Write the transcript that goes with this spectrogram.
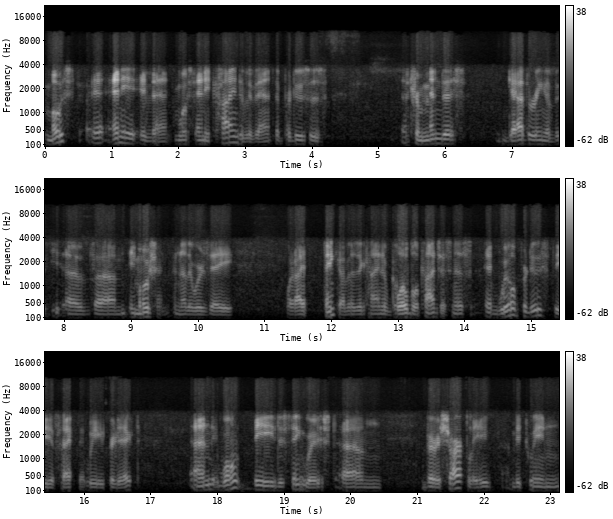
most any event, most any kind of event that produces a tremendous gathering of of um, emotion. In other words, a what I think of as a kind of global consciousness, it will produce the effect that we predict, and it won't be distinguished um, very sharply between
